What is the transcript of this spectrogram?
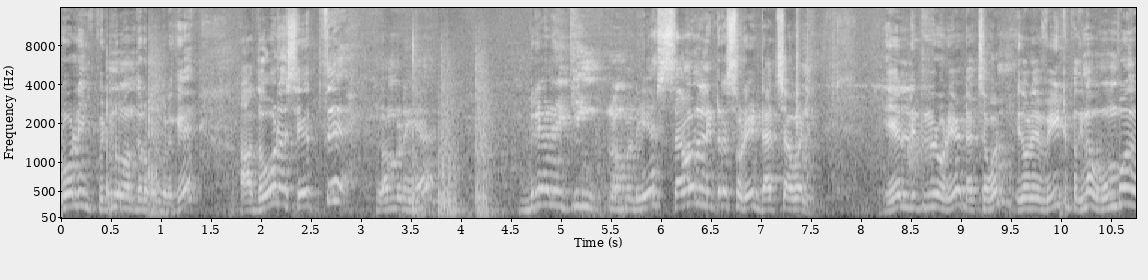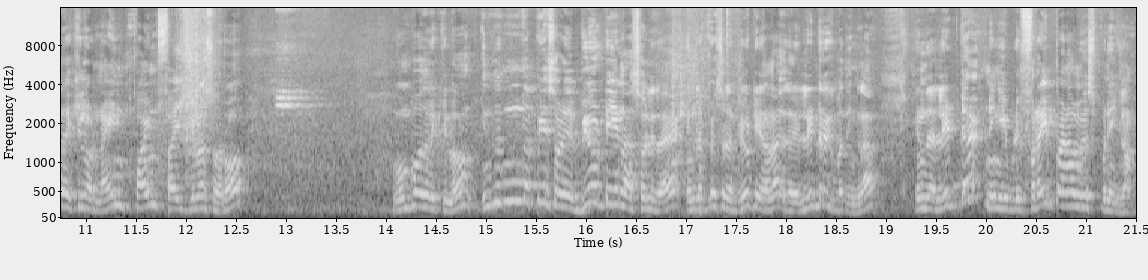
ரோலிங் பின்னு வந்துடும் உங்களுக்கு. அதோடு சேர்த்து நம்முடைய பிரியாணி கிங் நம்மளுடைய செவன் லிட்டர்ஸோடைய டச் அவன் ஏழு லிட்டருடைய டச் அவன் இதோடைய வெயிட் பார்த்தீங்கன்னா ஒம்போதரை kilo nine point five kilos வரும். ஒம்போதரை கிலோ. இந்த இந்த பீஸோட பியூட்டியை நான் சொல்லிடுறேன். இந்த பீஸோட பியூட்டி என்னன்னா இது லிட் இருக்குது பார்த்தீங்களா? இந்த லிட்டை நீங்கள் இப்படி ஃப்ரை பண்ணாமல் யூஸ் பண்ணிக்கலாம்.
